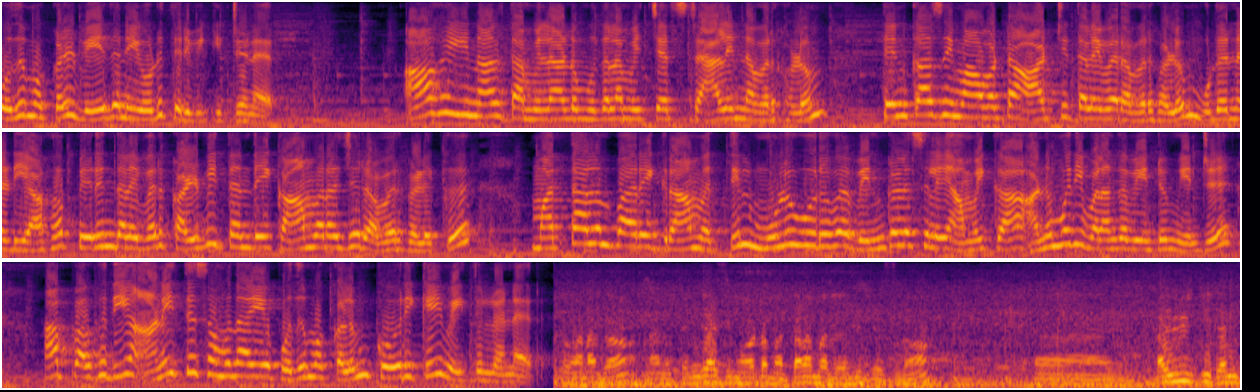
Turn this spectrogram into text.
பொதுமக்கள் வேதனையோடு தெரிவிக்கின்றனர். ஆகையினால் தமிழ்நாடு முதலமைச்சர் ஸ்டாலின் அவர்களும் தென்காசி மாவட்ட ஆட்சித்தலைவர் அவர்களும் உடனடியாக பெருந்தலைவர் கல்வி தந்தை காமராஜர் அவர்களுக்கு மத்தாளம்பாறை கிராமத்தில் முழு உருவ வெண்கல சிலை அமைக்க அனுமதி வழங்க வேண்டும் என்று அப்பகுதி அனைத்து சமுதாய பொதுமக்களும் கோரிக்கை வைத்துள்ளனர். வணக்கம் நாங்கள் தென்காசி மாவட்டம் மத்தாளம்பரத்துலேருந்து பேசுகிறோம் கல்விக்கு கண்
